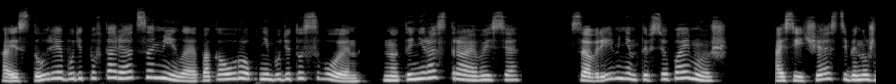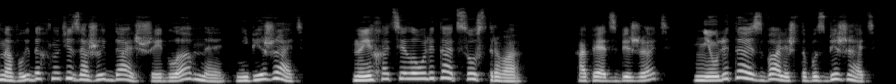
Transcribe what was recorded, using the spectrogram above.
А история будет повторяться, милая, пока урок не будет усвоен. Но ты не расстраивайся. Со временем ты все поймешь. А сейчас тебе нужно выдохнуть и зажить дальше. И главное, не бежать. Но я хотела улетать с острова. Опять сбежать? Не улетай с Бали, чтобы сбежать.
